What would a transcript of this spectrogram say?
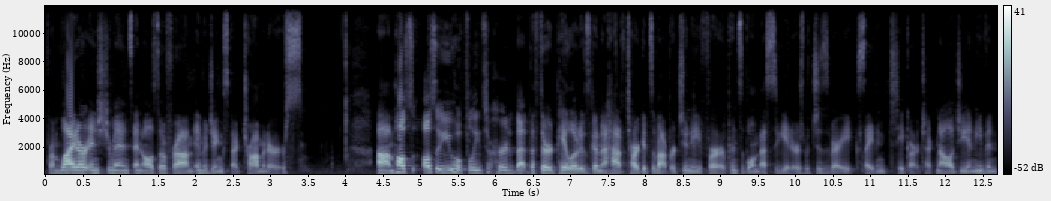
from LiDAR instruments and also from imaging spectrometers. Um, also, also, you hopefully heard that the third payload is going to have targets of opportunity for principal investigators, which is very exciting to take our technology and even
